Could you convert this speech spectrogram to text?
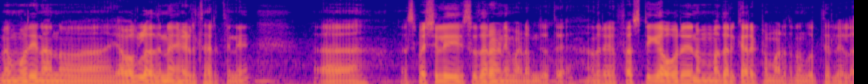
ಮೆಮೊರಿ ನಾನು ಯಾವಾಗಲೂ ಅದನ್ನೇ ಹೇಳ್ತಾ ಇರ್ತೀನಿ. ಸ್ಪೆಷಲಿ ಸುಧಾರಾಣಿ ಮೇಡಮ್ ಜೊತೆ. ಅಂದರೆ ಫಸ್ಟಿಗೆ ಅವರೇ ನಮ್ಮ ಮದರ್ ಕ್ಯಾರೆಕ್ಟರ್ ಮಾಡ್ತಾರೆ ನಂಗೆ ಗೊತ್ತಿರಲಿಲ್ಲ.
